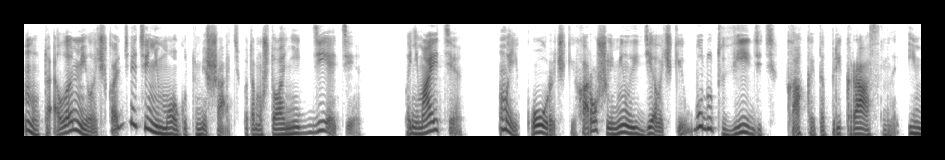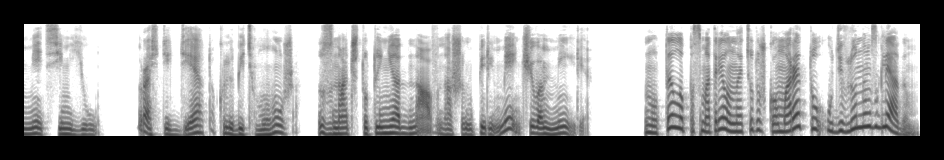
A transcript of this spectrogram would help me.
«Нутелла, милочка, дети не могут мешать, потому что они дети. Понимаете? Мои курочки, хорошие милые девочки, будут видеть, как это прекрасно иметь семью, растить деток, любить мужа, знать, что ты не одна в нашем переменчивом мире. Нутелла посмотрела на тетушку Амаретту удивленным взглядом,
